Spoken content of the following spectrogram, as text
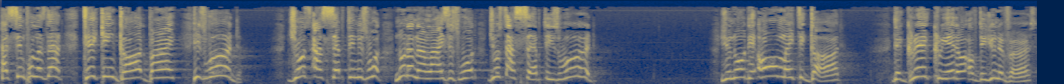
As simple as that. Taking God by His word. Just accepting His word. Not analyze His word, just accept His word. You know, the Almighty God, the great creator of the universe,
